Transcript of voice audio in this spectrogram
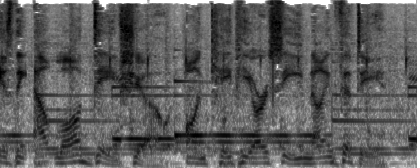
is the Outlaw Dave Show on KPRC 950.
